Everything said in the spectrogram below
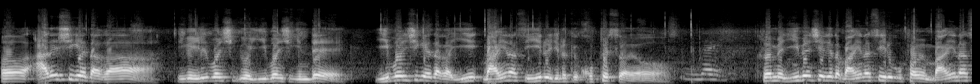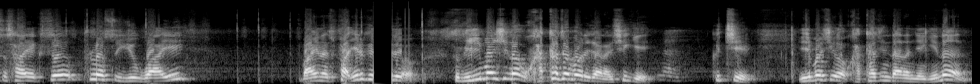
어, 아래식에다가, 이거 1번식이고 2번식인데, 2번식에다가 이, 마이너스 2를 이렇게 곱했어요. 네. 그러면 2번식에다 마이너스 1을 곱하면 마이너스 4x 플러스 6y 마이너스 8 이렇게 돼요. 그럼 1번식하고 같아져 버리잖아, 식이. 네. 그치? 1번식하고 같아진다는 얘기는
